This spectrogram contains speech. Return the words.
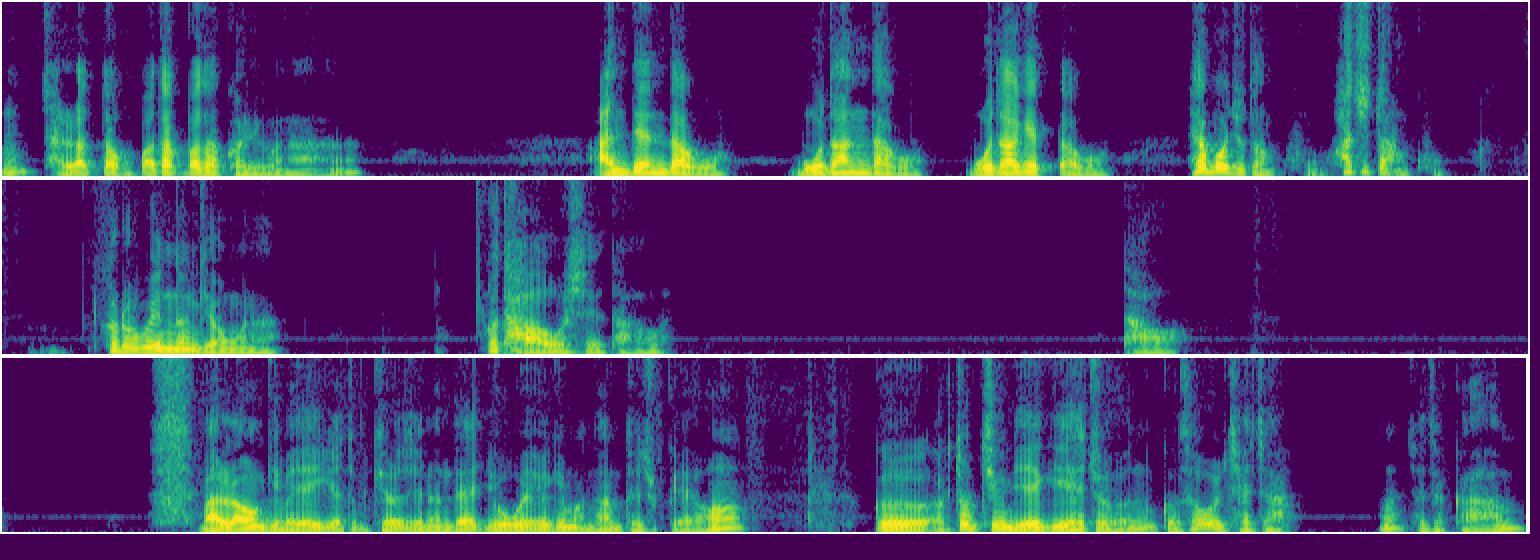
응? 잘났다고 바득바득 거리거나 안 된다고 못한다고 못하겠다고 해보지도 않고 하지도 않고 그러고 있는 경우는 그거 다 아웃이에요 다 아웃. 다 아웃. 말 나온 김에 얘기가 좀 길어지는데 요거 얘기만 하나 더 줄게요. 그, 좀 지금 얘기해 준 그 서울 제자, 어? 제자감.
